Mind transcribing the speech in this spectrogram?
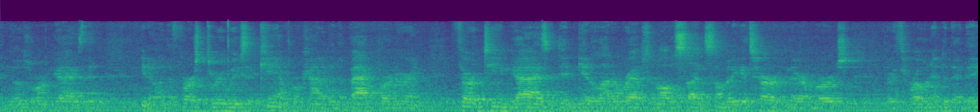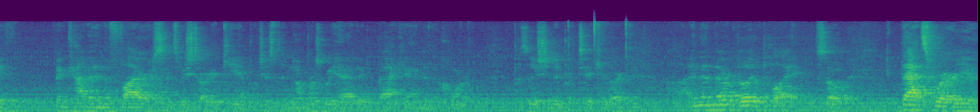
and those weren't guys that, you know, in the first three weeks of camp were kind of in the back burner and third team guys that didn't get a lot of reps, and all of a sudden somebody gets hurt and they're emerged, they're thrown into there. They've been kind of in the fire since we started camp, just the numbers we had at the back end in the corner position in particular, uh, and then their ability to play. So that's where you,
